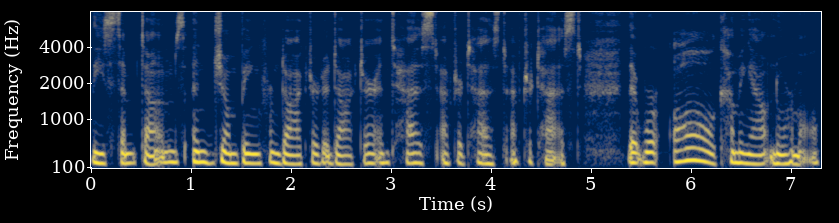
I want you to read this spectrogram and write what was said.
these symptoms and jumping from doctor to doctor and test after test after test that were all coming out normal.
